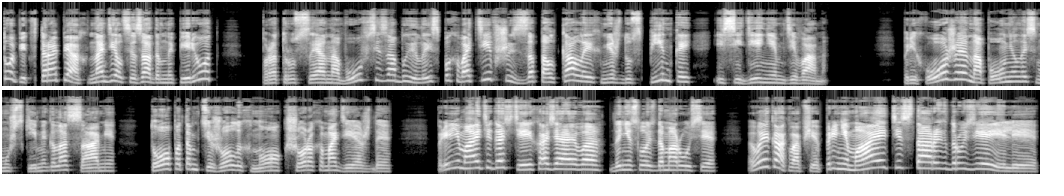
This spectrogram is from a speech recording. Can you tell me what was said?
топик в торопях наделся задом наперед. Про трусы она вовсе забыла и, спохватившись, затолкала их между спинкой и сиденьем дивана. Прихожая наполнилась мужскими голосами, топотом тяжелых ног, шорохом одежды. «Принимайте гостей, хозяева!» — донеслось до Маруси. «Вы как вообще, принимаете старых друзей или...»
